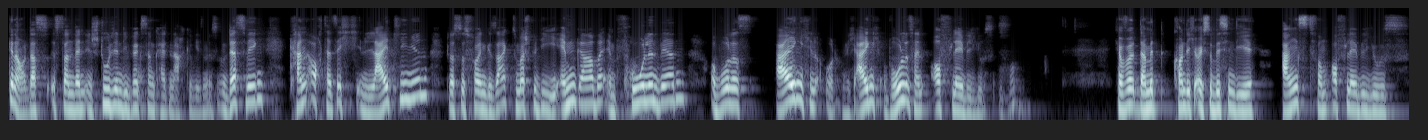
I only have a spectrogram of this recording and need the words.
Genau, das ist dann, wenn in Studien die Wirksamkeit nachgewiesen ist. Und deswegen kann auch tatsächlich in Leitlinien, du hast es vorhin gesagt, zum Beispiel die IM-Gabe empfohlen werden, obwohl es eigentlich, in, oder nicht eigentlich, obwohl es ein Off-Label-Use ist. Mhm. Ich hoffe, damit konnte ich euch so ein bisschen die Angst vom Off-Label-Use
